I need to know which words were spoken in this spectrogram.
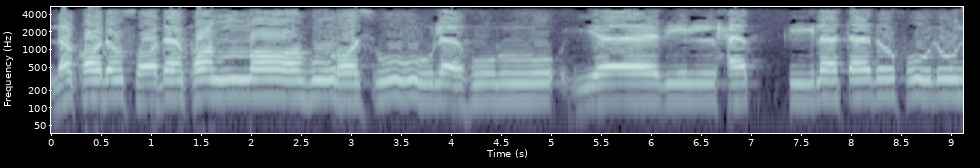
لقد صدق الله رسوله الرؤيا بالحق لتدخلن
